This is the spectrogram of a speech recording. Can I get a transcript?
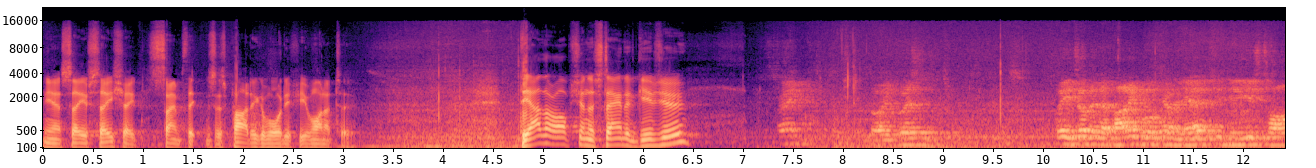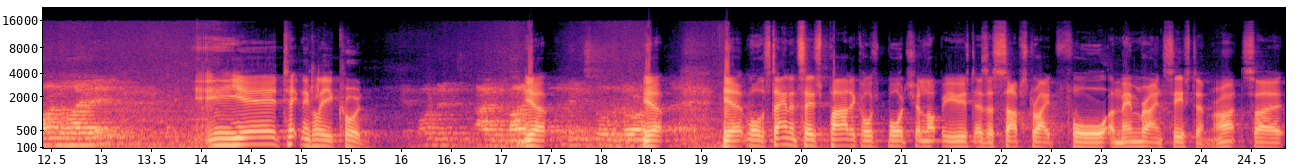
you know, CFC sheet, same thickness as particle board if you wanted to. The other option the standard gives you. Frank, sorry, question. When you're talking about particle board coming out, should you use tile underlay there? Yeah, technically you could. Yep. Yep. Yeah, well the standard says particle board shall not be used as a substrate for a membrane system, right? So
